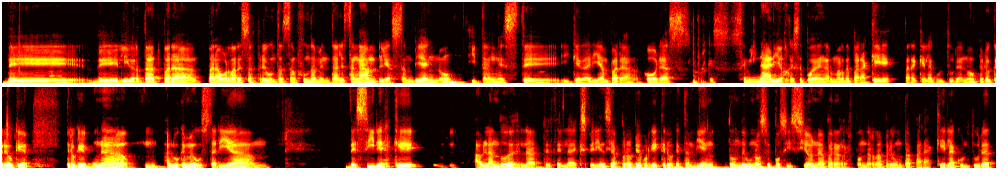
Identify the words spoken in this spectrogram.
de, libertad para, abordar estas preguntas tan fundamentales, tan amplias también, ¿no? Y, tan, este, y que darían para horas, porque seminarios que se pueden armar de para qué, para qué la cultura, ¿no? Pero creo que, creo que una, algo que me gustaría mm, decir es que hablando desde la, desde la experiencia propia, porque creo que también donde uno se posiciona para responder la pregunta ¿para qué la cultura?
